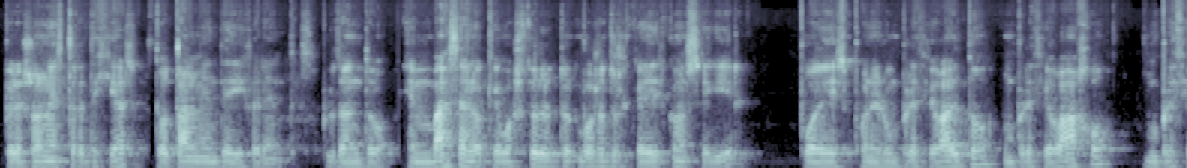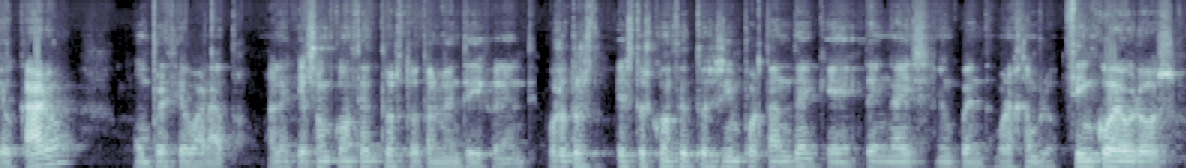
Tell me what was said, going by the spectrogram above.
pero son estrategias totalmente diferentes. Por lo tanto, en base a lo que vosotros, vosotros queréis conseguir, podéis poner un precio alto, un precio bajo, un precio caro, un precio barato, ¿vale? Que son conceptos totalmente diferentes. Vosotros, estos conceptos es importante que tengáis en cuenta. Por ejemplo, 5 euros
